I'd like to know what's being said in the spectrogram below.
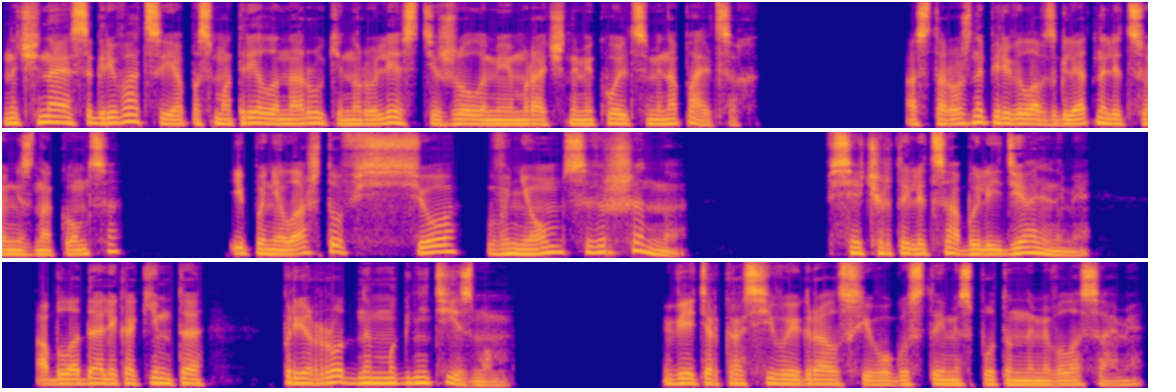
Начиная согреваться, я посмотрела на руки на руле с тяжелыми мрачными кольцами на пальцах. Осторожно перевела взгляд на лицо незнакомца и поняла, что все в нем совершенно. Все черты лица были идеальными, обладали каким-то природным магнетизмом. Ветер красиво играл с его густыми спутанными волосами.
